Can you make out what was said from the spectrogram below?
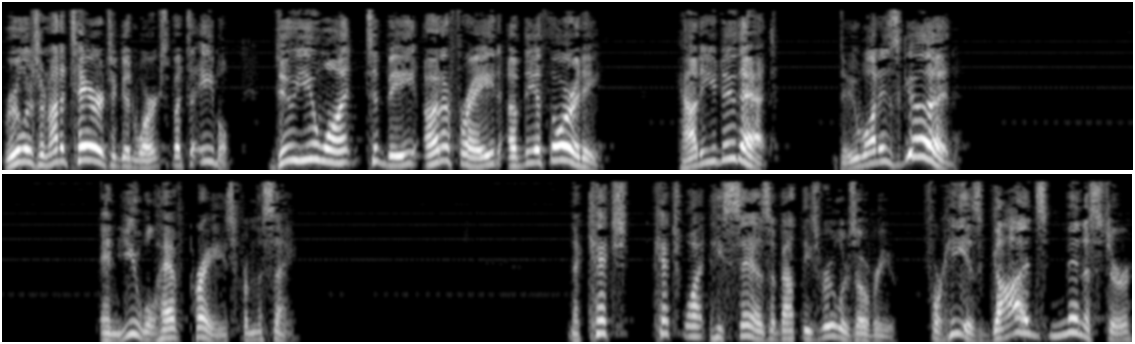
Rulers are not a terror to good works, but to evil. Do you want to be unafraid of the authority? How do you do that? Do what is good. And you will have praise from the same. Now catch, catch what he says about these rulers over you. For he is God's minister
